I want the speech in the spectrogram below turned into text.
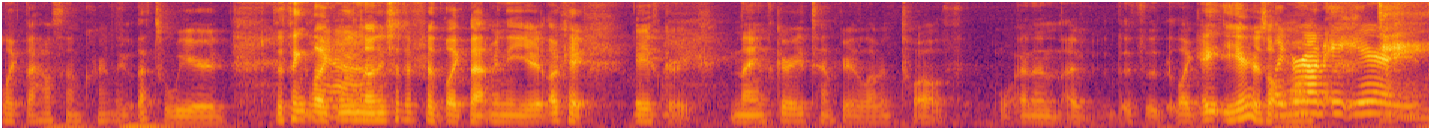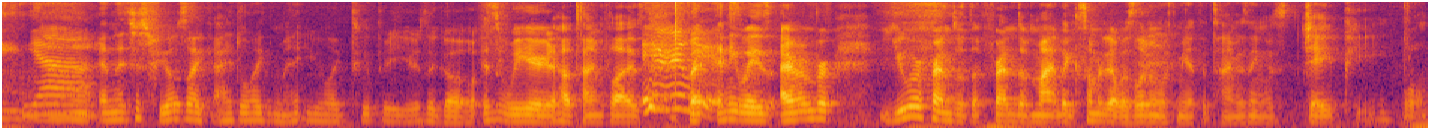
like the house I'm currently. That's weird. To think like we've known each other for like that many years. Okay, eighth grade, ninth grade, tenth grade, eleventh, twelfth, and then I've it's like eight years. Like almost. around eight years. Dang, yeah. And it just feels like I'd like met you like two, three years ago. It's weird how time flies. It really but is. anyways, I remember you were friends with a friend of mine, like somebody that was living with me at the time. His name was JP. Well,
